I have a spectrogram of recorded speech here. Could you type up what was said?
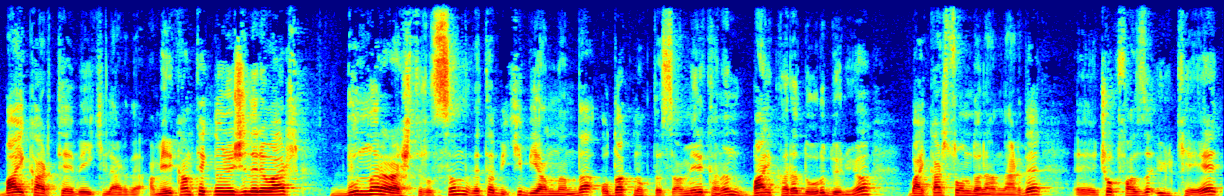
Baykar TB2'lerde Amerikan teknolojileri var. Bunlar araştırılsın ve tabii ki bir yandan da odak noktası Amerika'nın Baykar'a doğru dönüyor. Baykar son dönemlerde e, çok fazla ülkeye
